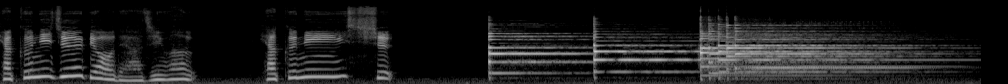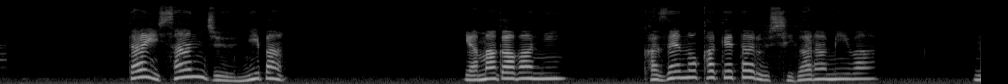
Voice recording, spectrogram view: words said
120秒で味わう。百人一首。第32番。山側に風のかけたるしがらみは流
